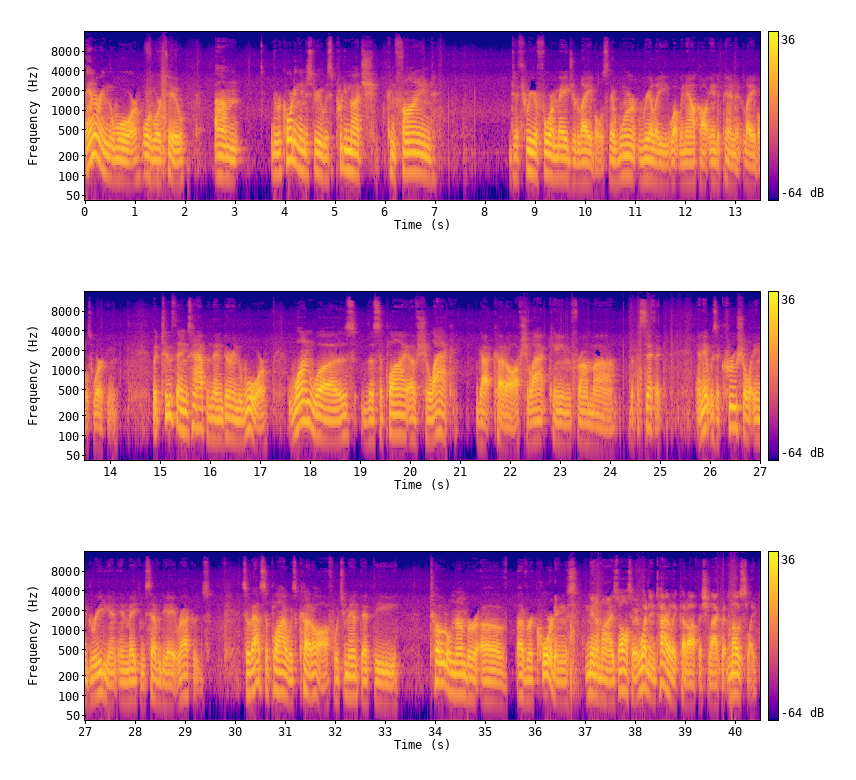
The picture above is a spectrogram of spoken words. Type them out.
entering the war, World War II, um, the recording industry was pretty much confined to three or four major labels. There weren't really what we now call independent labels working. But two things happened then during the war. One was the supply of shellac got cut off. Shellac came from uh, the Pacific, and it was a crucial ingredient in making 78 records. So that supply was cut off, which meant that the total number of, of recordings minimized also. It wasn't entirely cut off the shellac, but mostly.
